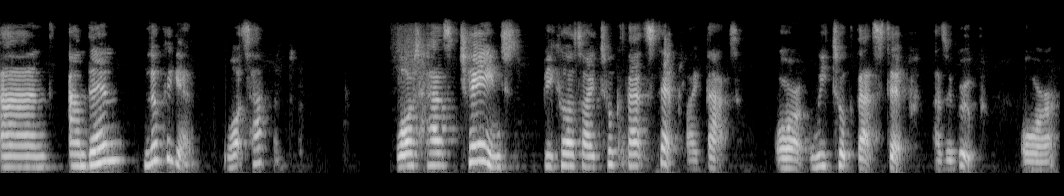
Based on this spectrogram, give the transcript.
and and then look again. What's happened? What has changed because I took that step like that, or we took that step as a group, or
